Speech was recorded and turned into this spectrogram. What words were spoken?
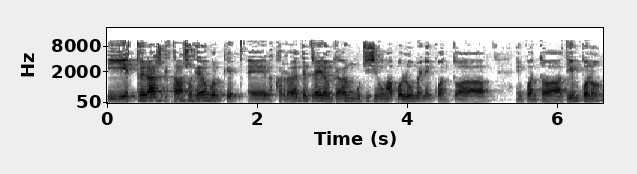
Y esto era, estaba asociado porque eh, los corredores de trail, aunque hagan muchísimo más volumen en cuanto a, en cuanto a tiempo, ¿no?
